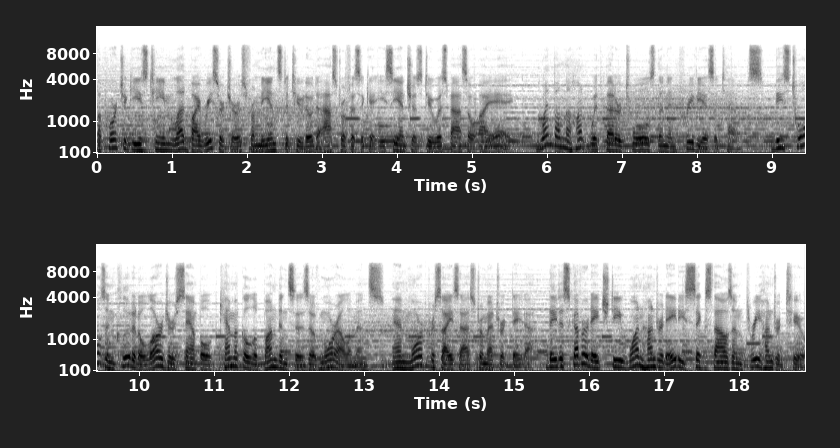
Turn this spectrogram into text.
a Portuguese team led by researchers from the Instituto de Astrofísica e Ciências do Espaço IA, went on the hunt with better tools than in previous attempts. These tools included a larger sample, chemical abundances of more elements, and more precise astrometric data. They discovered HD 186302,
